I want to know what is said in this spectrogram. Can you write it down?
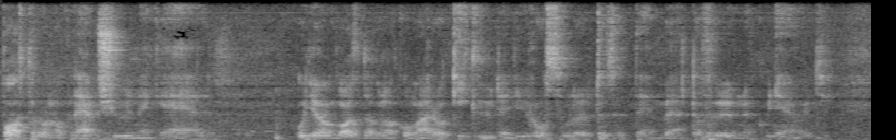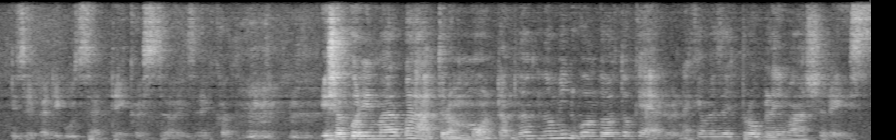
patronok nem sülnek el, a gazdag lakomáról kiküld egy rosszul öltözött embert a főnök, ugye, hogy izé pedig úgy szedték össze a izékat. És akkor én már bátran mondtam, na, na mit gondoltok erről? Nekem ez egy problémás rész.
